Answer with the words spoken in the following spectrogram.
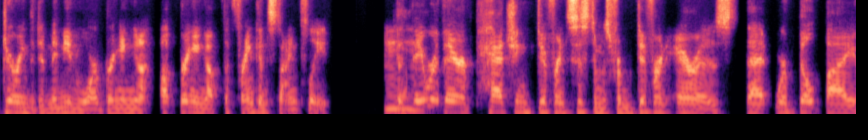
during the Dominion War, bringing up bringing up the Frankenstein fleet? Mm. That they mm. were there patching different systems from different eras that were built by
